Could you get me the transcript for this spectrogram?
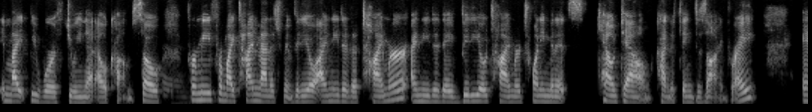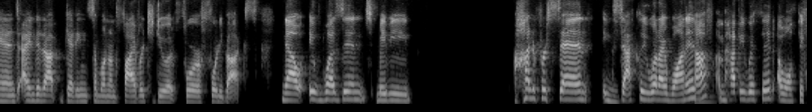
it might be worth doing that outcome. So, for me, for my time management video, I needed a timer. I needed a video timer, 20 minutes countdown kind of thing designed, right? And I ended up getting someone on Fiverr to do it for 40 bucks. Now, it wasn't maybe 100% exactly what I wanted. Enough. I'm happy with it. I won't think.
